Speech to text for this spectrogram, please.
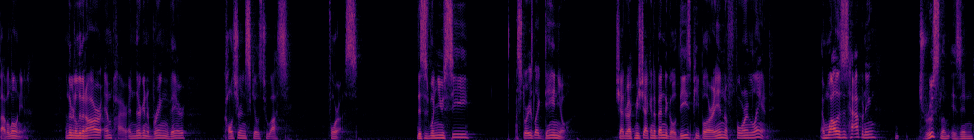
Babylonia. And they're going to live in our empire, and they're going to bring their culture and skills to us, for us. This is when you see stories like Daniel, Shadrach, Meshach, and Abednego. These people are in a foreign land. And while this is happening, Jerusalem is in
